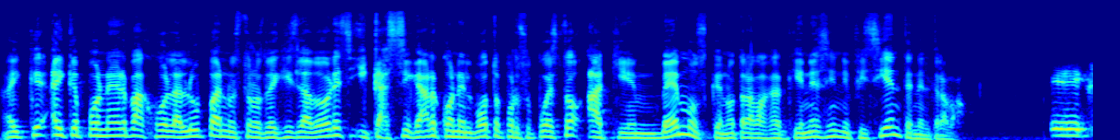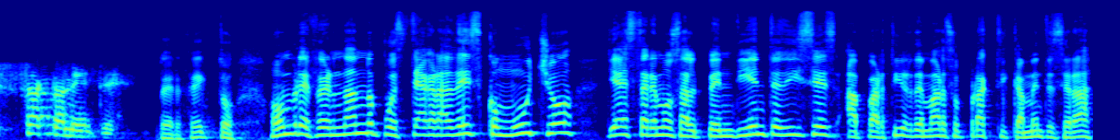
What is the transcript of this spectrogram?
Hay que, hay que poner bajo la lupa a nuestros legisladores y castigar con el voto, por supuesto, a quien vemos que no trabaja, quien es ineficiente en el trabajo. Exactamente. Perfecto. Hombre, Fernando, pues te agradezco mucho. Ya estaremos al pendiente, dices, a partir de marzo prácticamente será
